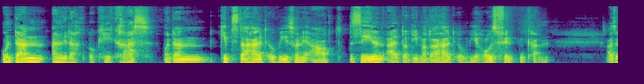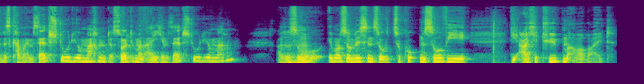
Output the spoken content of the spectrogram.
Und dann habe ich gedacht, okay, krass. Und dann gibt's da halt irgendwie so eine Art Seelenalter, die man da halt irgendwie rausfinden kann. Also das kann man im Selbststudium machen, das sollte man eigentlich im Selbststudium machen. Also mhm. so immer so ein bisschen so zu gucken, so wie die Archetypenarbeit.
